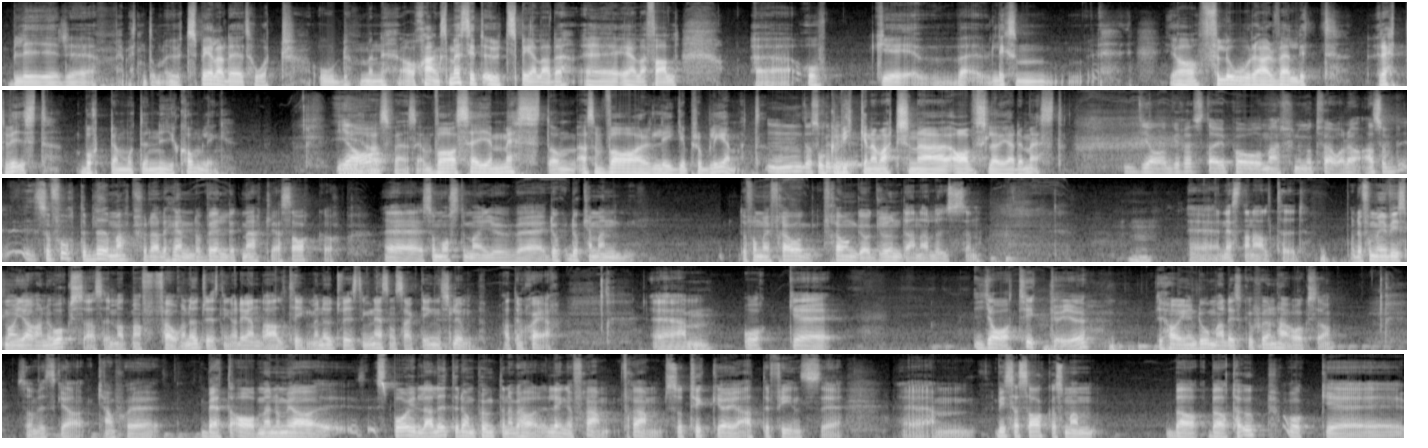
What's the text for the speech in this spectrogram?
blir, eh, jag vet inte om utspelade är ett hårt ord, men ja, chansmässigt utspelade eh, i alla fall. Eh, och eh, liksom, ja, förlorar väldigt rättvist borta mot en nykomling i ja. Allsvenskan. Vad säger mest om, alltså var ligger problemet? Mm, och vilken av matcherna avslöjade mest? Jag röstar ju på match nummer två då. Alltså, så fort det blir matcher där det händer väldigt märkliga saker så måste man ju, eh, då, då, kan man, då får man ju från, frångå grundanalysen. Mm. Eh, nästan alltid. Och det får man ju viss mån göra nu också, alltså, i och med att man får en utvisning och det ändrar allting. Men utvisningen är som sagt ingen slump att den sker. Ehm, mm. Och eh, jag tycker ju, vi har ju en domardiskussion här också, som vi ska kanske beta av. Men om jag spoilar lite de punkterna vi har längre fram, fram så tycker jag att det finns eh, eh, vissa saker som man bör, bör ta upp och eh,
